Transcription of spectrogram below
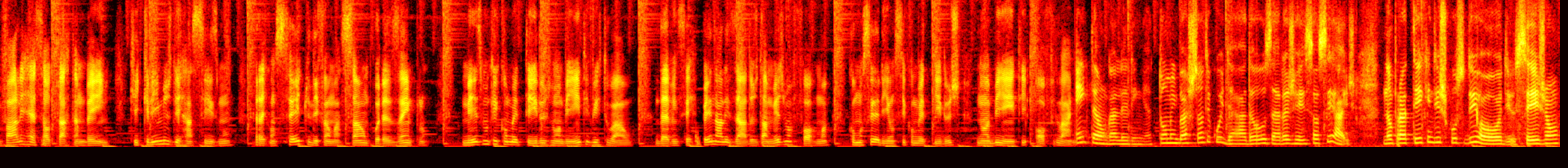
Vale ressaltar também que crimes de racismo, preconceito e difamação, por exemplo, mesmo que cometidos no ambiente virtual, devem ser penalizados da mesma forma como seriam se cometidos no ambiente offline. Então, galerinha, tomem bastante cuidado ao usar as redes sociais. Não pratiquem discurso de ódio, sejam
